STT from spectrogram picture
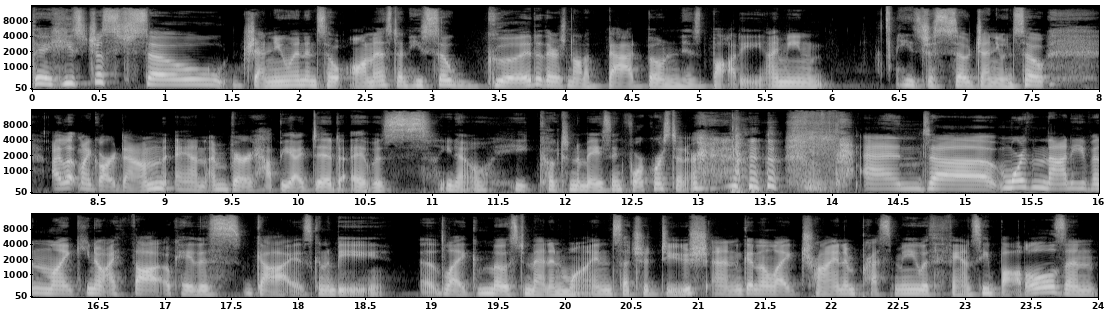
the, he's just so genuine and so honest and he's so good. There's not a bad bone in his body. I mean, he's just so genuine. So I let my guard down and I'm very happy I did. It was, you know, he cooked an amazing four course dinner. and uh, more than that, even like, you know, I thought, okay, this guy is going to be like most men in wine, such a douche and going to like try and impress me with fancy bottles. And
